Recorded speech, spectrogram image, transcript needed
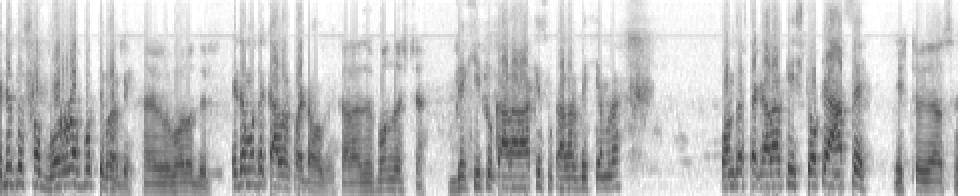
এটা তো সব বড়রা পড়তে পারবে। হ্যাঁ এগুলো বড়দের। এটার মধ্যে কালার কয়টা হবে? কালার আছে পঞ্চাশটা। দেখি একটু কালার আর কিছু কালার দেখি আমরা। পঞ্চাশটা কালার কি স্টকে আছে? স্টকে আছে।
